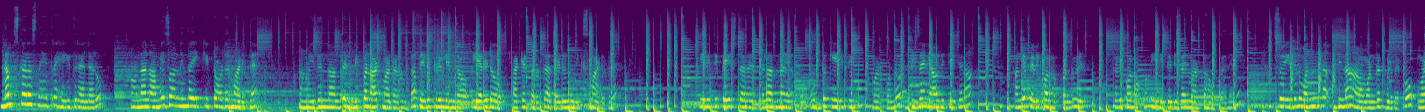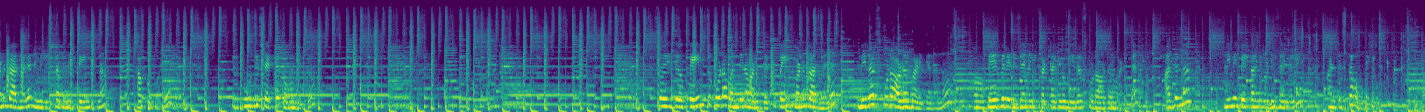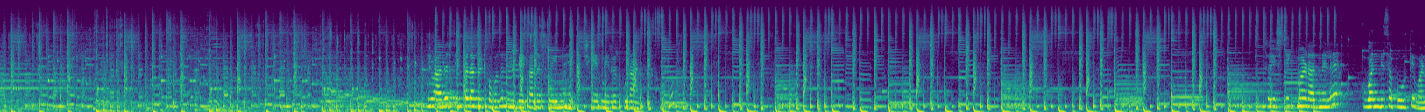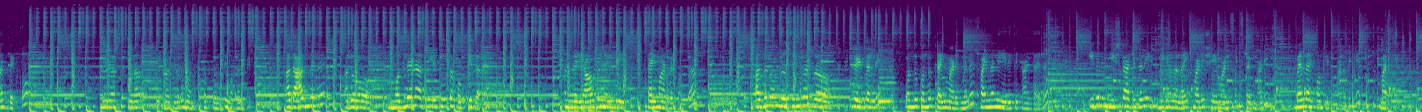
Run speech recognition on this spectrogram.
ನಮಸ್ಕಾರ ಸ್ನೇಹಿತರೆ, ಹೇಗಿದ್ದೀರಾ ಎಲ್ಲರೂ? ನಾನು ಅಮೆಝಾನ್ನಿಂದ ಈ ಕಿಟ್ ಆರ್ಡರ್ ಮಾಡಿದ್ದೆ. ಇದನ್ನು ಅಂದರೆ ಲಿಪ್ಪನ್ ಆರ್ಟ್ ಮಾಡೋಣ ಅಂತ. ಫೆವಿಕ್ರಿಲ್ಲಿಂದ ಎರಡು ಪ್ಯಾಕೆಟ್ ಬರುತ್ತೆ, ಅದೆರಡನ್ನೂ ಮಿಕ್ಸ್ ಮಾಡಿದರೆ. ಈ ರೀತಿ ಪೇಸ್ಟ್ ಥರ ಇರುತ್ತಲ್ಲ, ಅದನ್ನ ಉದ್ದಕ್ಕೆ ಈ ರೀತಿ ಮಾಡಿಕೊಂಡು ಡಿಸೈನ್ ಯಾವ ರೀತಿ ಇದೆಯೋ ಹಾಗೆ ಫೆವಿಕಾಲ್ ಹಾಕ್ಕೊಂಡು ಫೆವಿಕಾಲ್ ಹಾಕ್ಕೊಂಡು ಈ ರೀತಿ ಡಿಸೈನ್ ಮಾಡ್ತಾ ಹೋಗ್ತಾ ಇದ್ದೀನಿ ಸೊ ಇದನ್ನು ಒಂದು ದಿನ ಒಣಗಕ್ಕೆ ಬಿಡಬೇಕು. ಒಣಗಾದ್ಮೇಲೆ ನಿಮಗೆ ಇಷ್ಟ ಬಂದಿದ್ದ ಪೇಂಟ್ನ ಹಾಕ್ಕೋಬೋದು. ಇದು ಪೂರ್ತಿ ಸೆಟ್ಟೇ ತೊಗೊಂಡಿದ್ದು. ಸೊ ಇದು ಪೇಂಟ್ ಕೂಡ ಒಂದಿನ ಒಣಗಬೇಕು. ಪೇಂಟ್ ಒಣಗಾದ್ಮೇಲೆ ಮಿರರ್ಸ್ ಕೂಡ ಆರ್ಡರ್ ಮಾಡಿದ್ದೆ ನಾನು. ಬೇರೆ ಬೇರೆ ಡಿಸೈನಲ್ಲಿ ಕಟ್ಟಾಗಿರೋ ಮಿರರ್ಸ್ ಕೂಡ ಆರ್ಡರ್ ಮಾಡಿದ್ದೆ. ಅದನ್ನು ನಿಮಗೆ ಬೇಕಾಗಿರೋ ಡಿಸೈನಲ್ಲಿ ಅಂಟಿಸ್ತಾ ಹೋಗಬೇಕು ನೀವು ಆದಷ್ಟು ಸಿಂಪಲಾಗಿ ಇಟ್ಕೋಬೋದು ನಿಮಗೆ ಬೇಕಾದಷ್ಟು ಇನ್ನೂ ಹೆಚ್ಚಿಗೆ ಮಿರರ್ ಕೂಡ ಅಂಟಿಸ್ಬೋದು ಸೊ ಈ ಸ್ಟಿಕ್ ಮಾಡಾದ್ಮೇಲೆ ಒಂದು ದಿವಸ ಪೂರ್ತಿ ಒಣಗಬೇಕು. ನೀರಾಗಿ ಕೂಡ ಸ್ಟಿಕ್ ಆಗಿರೋದು ಒಂದು ದಿವಸ ಪೂರ್ತಿ ಒಣಗಬೇಕು. ಅದಾದಮೇಲೆ ಅದು ಮೊದಲೇ ಅದರಲ್ಲಿ ತೂತ ಕೊಟ್ಟಿದ್ದಾರೆ. ಅಂದರೆ ಯಾವುದನ್ನೆಲ್ಲಿ ಟೈ ಮಾಡಬೇಕು ಅಂತ. ಅದನ್ನೊಂದು ಸಿಲ್ವರ್ ಥ್ರೆಡ್ಡಲ್ಲಿ ಒಂದಕ್ಕೊಂದು ಟೈ ಮಾಡಿದ್ಮೇಲೆ ಫೈನಲಿ ಈ ರೀತಿ ಕಾಣ್ತಾ ಇದೆ. ಇದು ನಿಮ್ಗೆ ಇಷ್ಟ ಆಗಿದ್ದಲ್ಲಿ ವಿಡಿಯೋನ ಲೈಕ್ ಮಾಡಿ ಶೇರ್ ಮಾಡಿ ಸಬ್ಸ್ಕ್ರೈಬ್ ಮಾಡಿ. ಬೆಲ್ ಐಕಾನ್ ಕ್ಲಿಕ್ ಮಾಡೋದಕ್ಕೆ ಮರೆತಿ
